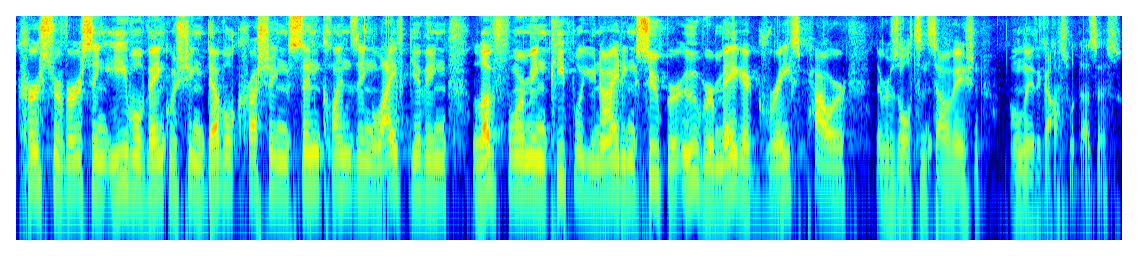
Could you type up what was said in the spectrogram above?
curse reversing, evil vanquishing, devil crushing, sin cleansing, life giving, love forming, people uniting, super, uber, mega grace power that results in salvation. Only the gospel does this.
